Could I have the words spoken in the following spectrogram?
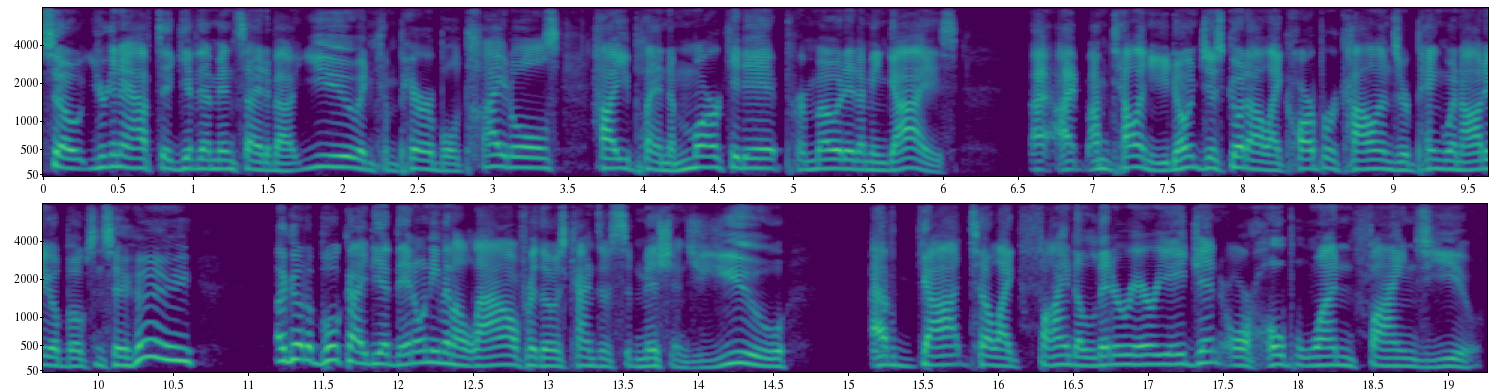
So you're going to have to give them insight about you and comparable titles, how you plan to market it, promote it. I mean, guys, I, am telling you, you don't just go to like Harper Collins or Penguin Audiobooks and say, hey, I got a book idea. They don't even allow for those kinds of submissions. You have got to like find a literary agent or hope one finds you.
